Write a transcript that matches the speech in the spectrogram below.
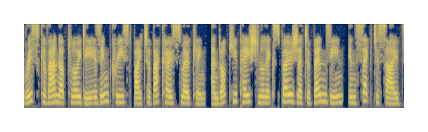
risk of aneuploidy is increased by tobacco smoking, and occupational exposure to benzene, insecticides,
